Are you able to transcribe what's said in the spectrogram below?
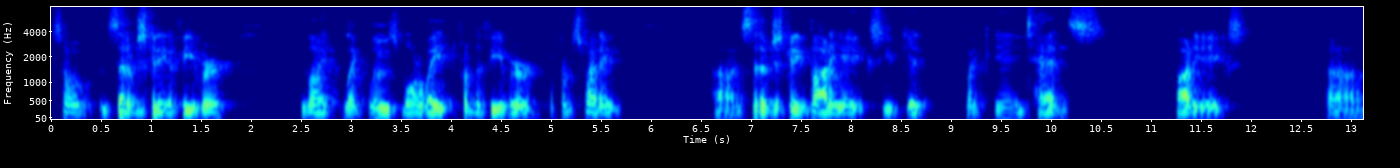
so instead of just getting a fever you might like lose more weight from the fever from sweating uh, instead of just getting body aches, you'd get like intense body aches. Uh,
